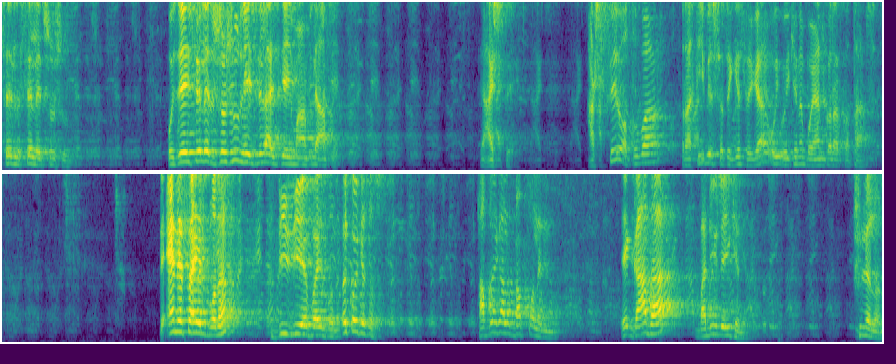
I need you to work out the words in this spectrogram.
ছেলে ছেলের শ্বশুর। ওই যে ছেলের শ্বশুর এই ছেলে আজকে এই মাহফিলে আছে। আসছে। আসছে অথবা রাকিবের সাথে গেছে গা ওই ওইখানে বয়ান করার কথা আছে। এনএসআই এর প্রধান ডিজিএফআই এর প্রধান। ওই কই গেছস? থাপড়ে গেল, দাঁত ফলে দিন এই গাধা বাড়ি হইলে এইখানে। শুনেলন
